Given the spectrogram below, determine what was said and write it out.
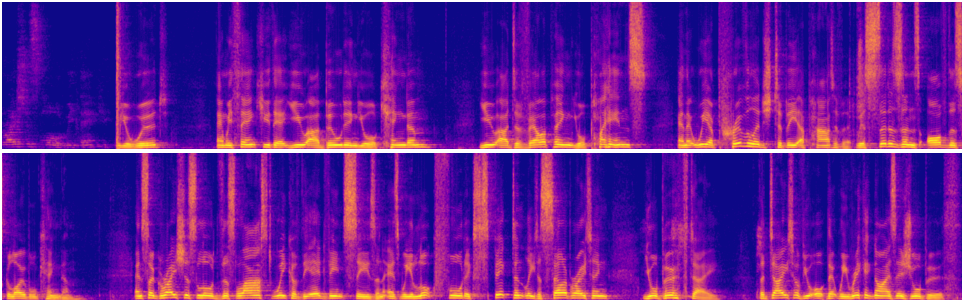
Gracious Lord, we thank you for your word, and we thank you that you are building your kingdom, you are developing your plans, and that we are privileged to be a part of it. We're citizens of this global kingdom. And so, gracious Lord, this last week of the Advent season, as we look forward expectantly to celebrating your birthday, the date of your, that we recognize as your birth,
